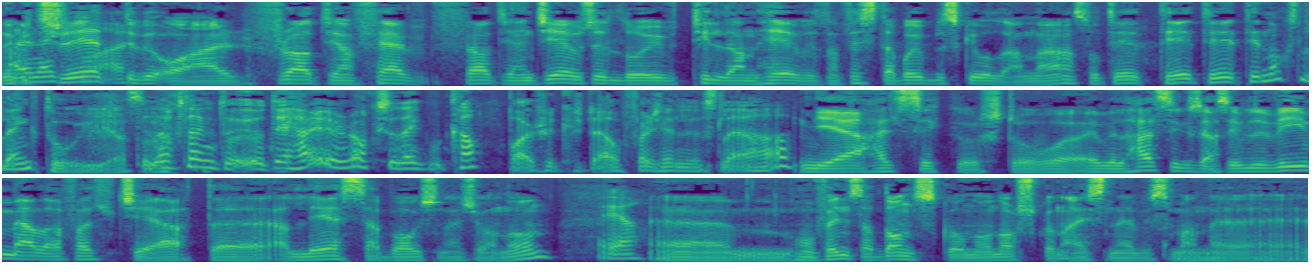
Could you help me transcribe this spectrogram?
Nei, trete vi år, fra til han fer, fra til han gjør seg lov, til han hever den første bibelskolen, så det er nok så lengt tog, altså. Det er nok så lengt och det här är nok så lengt kamper, sikkert, av forskjellige slag, Ja, helt sikkert, og jeg vil helt sikkert, altså, jeg vil vi med alle folk til at jeg leser boken av noen. Ja. Um, hon finns av dansk og norsk og neisene, hvis man er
